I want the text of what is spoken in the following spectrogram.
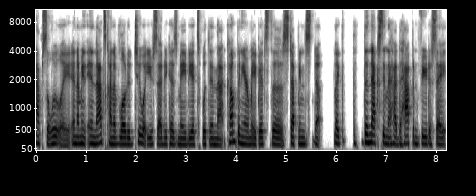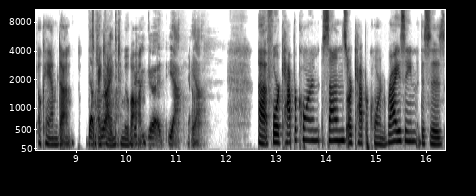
Absolutely. And I mean, and that's kind of loaded to what you said because maybe it's within that company or maybe it's the stepping stone, like the next thing that had to happen for you to say, okay, I'm done. That's it's my right. time to move Very on. good. Yeah. Yeah. Yeah. Uh, for Capricorn suns or Capricorn rising, this is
